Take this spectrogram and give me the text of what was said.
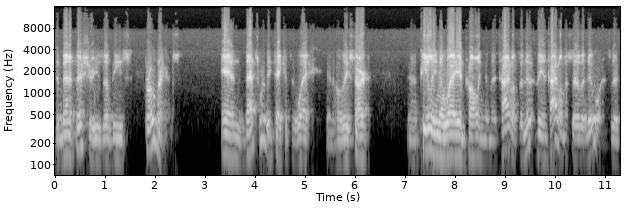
the beneficiaries of these programs, and that's where they take it away. You know, they start uh, peeling away and calling them entitlements. The, new, the entitlements are the new ones: the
